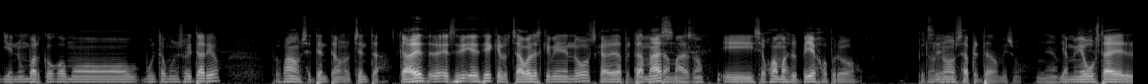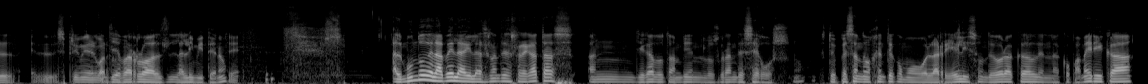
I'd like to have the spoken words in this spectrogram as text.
Y en un barco como Ultramundo Solitario, pues vamos, un 70, un 80. Cada vez, es decir, que los chavales que vienen nuevos cada vez apretan Aprieta más, más, ¿no? y se juega más el pellejo, pero, pero Sí. no se aprieta lo mismo. Y a mí me gusta el, el exprimir el barco. Llevarlo al límite, ¿no? Sí. Al mundo de la vela y las grandes regatas han llegado también los grandes egos. Estoy pensando en gente como Larry Ellison de Oracle en la Copa América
